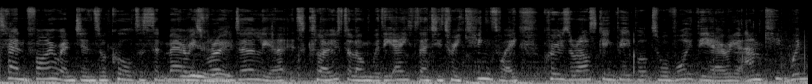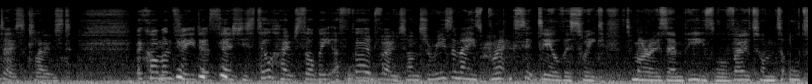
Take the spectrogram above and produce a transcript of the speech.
Ten fire engines were called to St Mary's Really? Road earlier. It's closed along with the A33 Kingsway. Crews are asking people to avoid the area and keep windows closed. The Commons leader says she still hopes there'll be a third vote on Theresa May's Brexit deal this week. Tomorrow's MPs will vote on to alter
